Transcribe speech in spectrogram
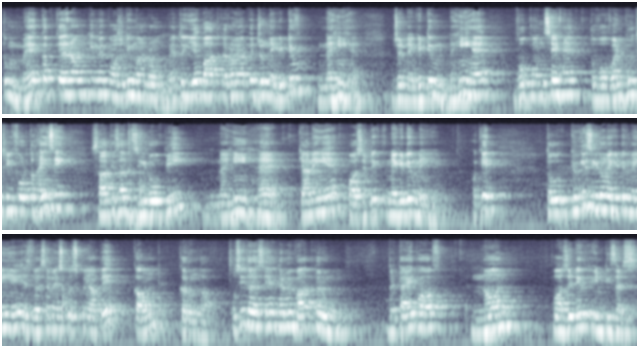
तो मैं कब कह रहा हूँ कि मैं पॉजिटिव मान रहा हूँ? मैं तो ये बात कर रहा हूँ यहाँ पे जो नेगेटिव नहीं है। जो नेगेटिव नहीं है वो कौन से हैं? तो वो वन टू थ्री फोर तो है ही सही। साथ ही साथ ज़ीरो भी नहीं है। क्या नहीं है? पॉजिटिव नेगेटिव नहीं है। ओके तो क्योंकि ज़ीरो नेगेटिव नहीं है, इस वजह से मैं इसको इसको यहाँ पे काउंट करूँगा। उसी तरह से अगर मैं बात करूँ the type of non positive integers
